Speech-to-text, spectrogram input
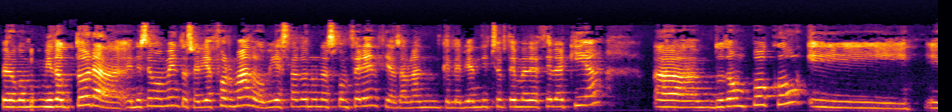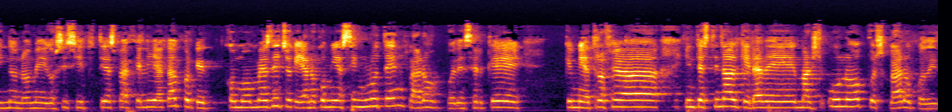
Pero con mi doctora en ese momento se había formado, había estado en unas conferencias hablando, que le habían dicho el tema de celiaquía, ah, dudó un poco y, y no, no, me digo, sí, sí, tú tienes para celíaca porque como me has dicho que ya no comías sin gluten, claro, puede ser que, que mi atrofia intestinal, que era de March 1, pues claro, podía,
